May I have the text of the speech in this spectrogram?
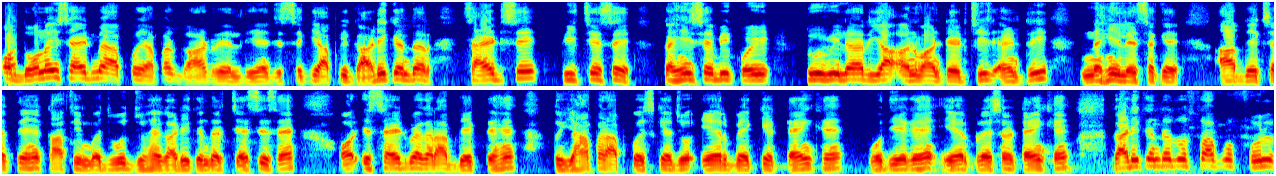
और दोनों ही साइड में आपको यहाँ पर गार्ड रेल दिए हैं, जिससे कि आपकी गाड़ी के अंदर साइड से, पीछे से कहीं से भी कोई टू व्हीलर या अनवांटेड चीज़ एंट्री नहीं ले सके। आप देख सकते हैं काफ़ी मज़बूत जो है गाड़ी के अंदर चेसिस है और इस साइड में अगर आप देखते हैं तो यहाँ पर आपको इसके जो एयर बैग के टैंक हैं, वो दिए गए हैं, एयर प्रेशर टैंक हैं। गाड़ी के अंदर दोस्तों आपको फुल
